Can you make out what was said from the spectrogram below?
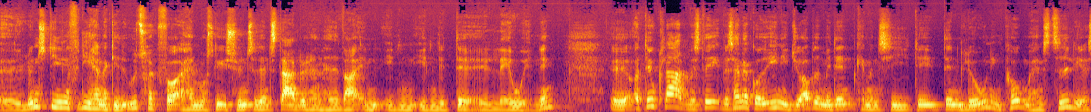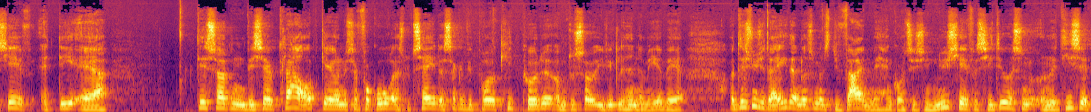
øh, lønstigninger, fordi han har givet udtryk for, at han måske synes, at den startløn, han havde, var i den, i den lidt øh, lave ende. Ikke? Øh, og det er jo klart, hvis, det, hvis han er gået ind i jobbet med den, kan man sige, det, den lovning på med hans tidligere chef, at det er, det er sådan, hvis jeg klarer opgaven, hvis jeg får gode resultater, så kan vi prøve at kigge på det, om du så i virkeligheden er mere værd. Og det synes jeg, der ikke der er noget som helst i vejen med. Han går til sin nye chef og siger, det var sådan under disse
